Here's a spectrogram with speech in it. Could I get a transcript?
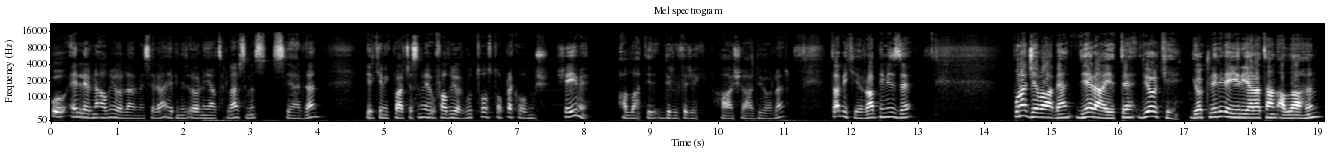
bu ellerine alıyorlar mesela. Hepiniz örneği hatırlarsınız siyerden. Bir kemik parçasını ve ufalıyor. Bu toz toprak olmuş. Şeyi mi Allah diriltecek? Haşa diyorlar. Tabii ki Rabbimiz de Buna cevaben diğer ayette diyor ki gökleri ve yeri yaratan Allah'ın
